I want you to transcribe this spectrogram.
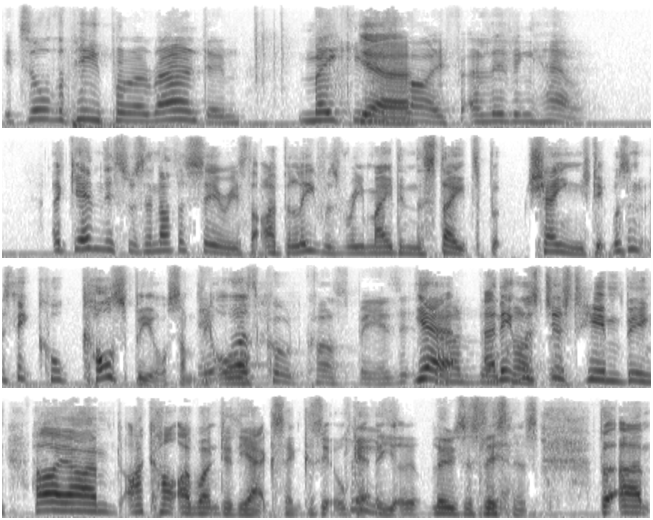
It's all the people around him making Yeah. his life a living hell. Again, this was another series that I believe was remade in the states, but changed. It wasn't. Wasn't it called Cosby or something? It or, was called Cosby, is it? Yeah, and it was just him being, "Hi, I'm." I can't. I won't do the accent because it will get uh, lose us listeners. But um,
